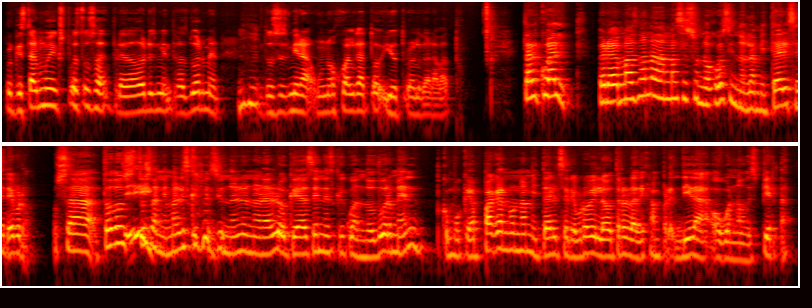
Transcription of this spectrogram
porque están muy expuestos a depredadores mientras duermen. Entonces, mira, un ojo al gato y otro al garabato. Tal cual. Pero además no nada más es un ojo, sino la mitad del cerebro. O sea, todos estos animales que mencioné Leonora lo que hacen es que cuando duermen, como que apagan una mitad del cerebro y la otra la dejan prendida o bueno, despierta.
